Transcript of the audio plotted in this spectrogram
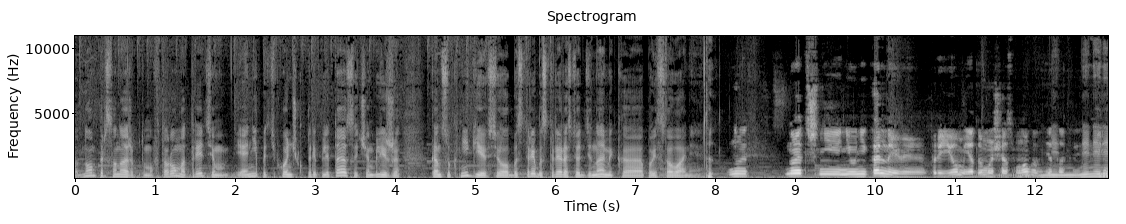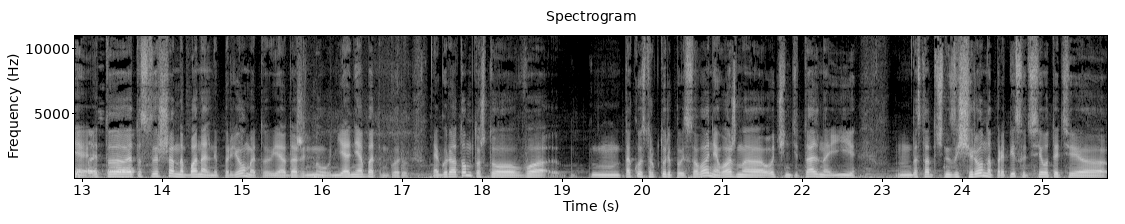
одном персонаже, потом о втором, о третьем, и они потихонечку переплетаются, чем ближе к концу книги, все быстрее быстрее растет динамика повествования. Ну, это ну, это ж не, не уникальный прием. Я думаю, сейчас много где-то. Не-не-не, это, это совершенно банальный прием. Это я даже, ну, я не об этом говорю. Я говорю о том, то, что в такой структуре повествования важно очень детально и достаточно изощренно прописывать все вот эти э,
